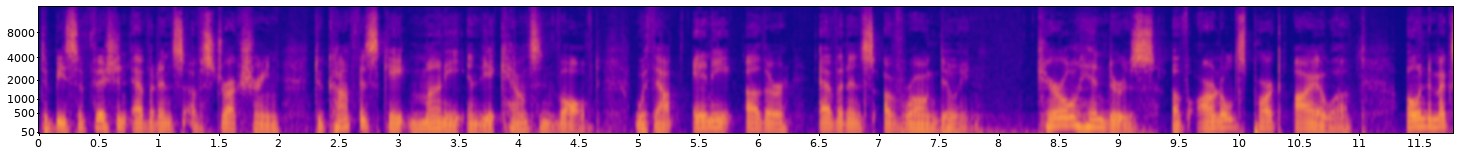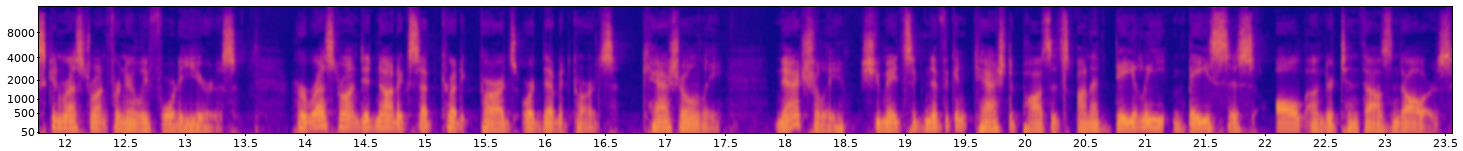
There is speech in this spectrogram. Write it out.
to be sufficient evidence of structuring to confiscate money in the accounts involved without any other evidence of wrongdoing. Carol Hinders of Arnolds Park, Iowa, owned a Mexican restaurant for nearly 40 years. Her restaurant did not accept credit cards or debit cards, cash only. Naturally, she made significant cash deposits on a daily basis, all under $10,000.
